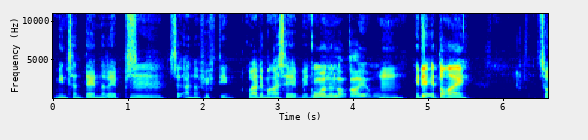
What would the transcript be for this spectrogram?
minsan 10 reps, Mm. sa, ano, 15. Kunwari mga 7. Kung ano lang kaya mo. Mm. Hindi, ito nga eh. So,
